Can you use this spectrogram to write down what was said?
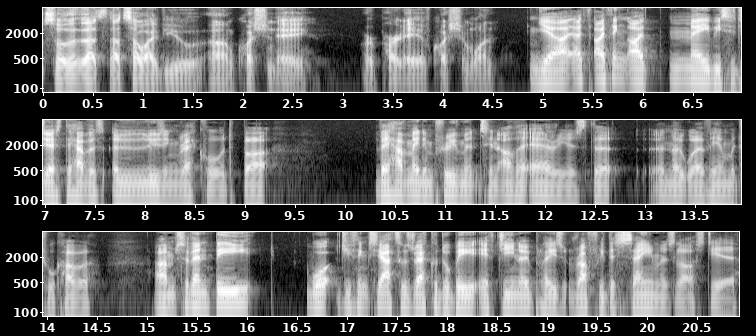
so that's that's how I view um, question A or part A of question one. Yeah, I, I- think I'd maybe suggest they have a, a losing record, but they have made improvements in other areas that are noteworthy and which we'll cover. Um, so then B, what do you think Seattle's record will be if Geno plays roughly the same as last year?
